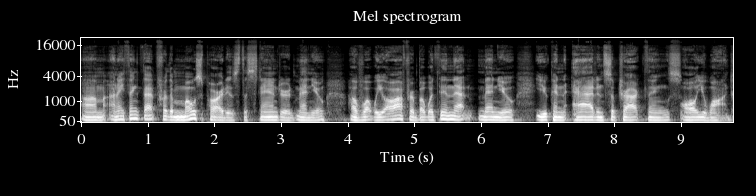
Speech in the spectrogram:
Um, and I think that for the most part is the standard menu of what we offer. But within that menu, you can add and subtract things all you want.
